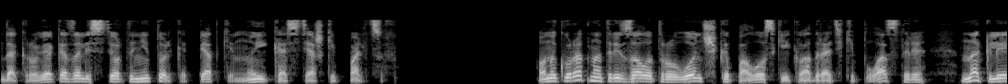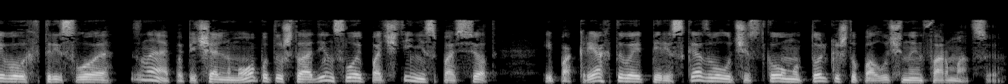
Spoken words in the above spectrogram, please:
До крови оказались стерты не только пятки, но и костяшки пальцев. Он аккуратно отрезал от рулончика полоски и квадратики пластыря, наклеивал их в три слоя, зная по печальному опыту, что один слой почти не спасет, и, покряхтывая, пересказывал участковому только что полученную информацию.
